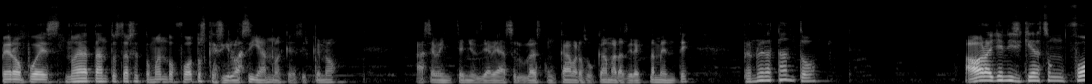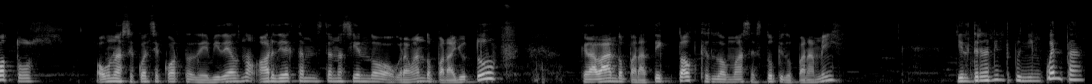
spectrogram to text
Pero pues no era tanto estarse tomando fotos, que si lo hacían, no hay que decir que no. Hace 20 años ya había celulares con cámaras o cámaras directamente, pero no era tanto. Ahora ya ni siquiera son fotos o una secuencia corta de videos, no, ahora directamente están haciendo, grabando para YouTube, grabando para TikTok, que es lo más estúpido para mí. Y el entrenamiento pues ni en cuenta.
